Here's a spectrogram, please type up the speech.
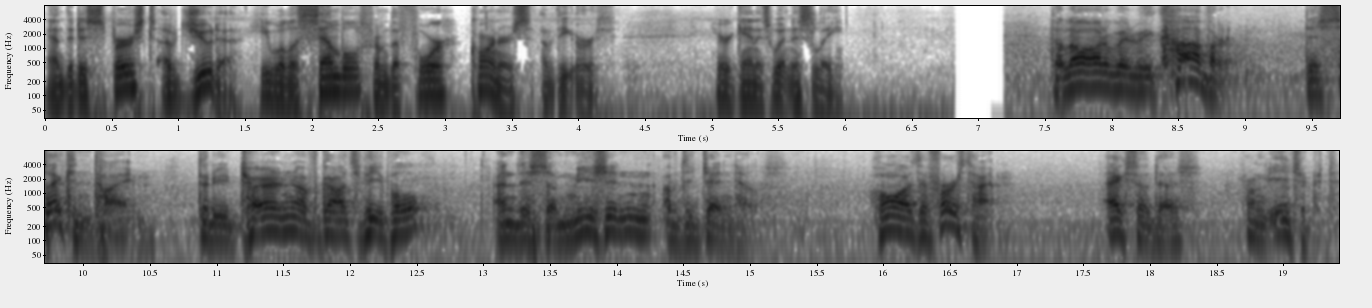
and the dispersed of Judah. He will assemble from the four corners of the earth. Here again is Witness Lee. The Lord will recover the second time the return of God's people and the submission of the Gentiles. When was the first time? Exodus from Egypt.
